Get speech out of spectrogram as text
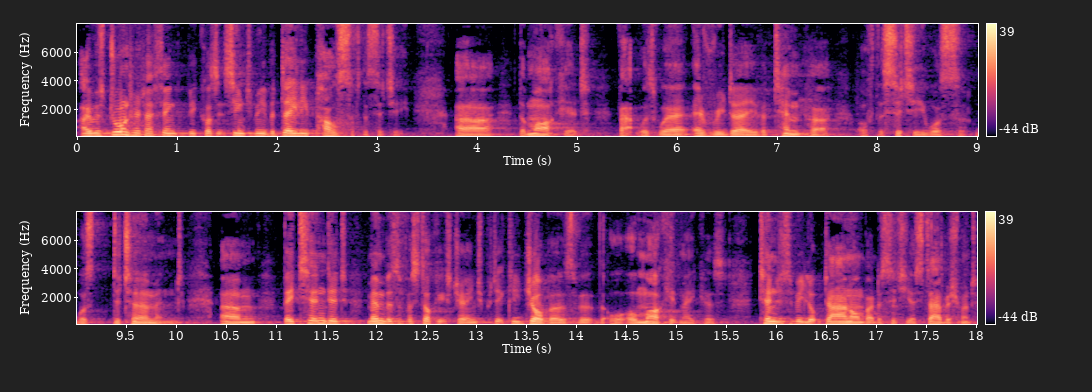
I was drawn to it, I think, because it seemed to me the daily pulse of the city, uh, the market, that was where every day the temper of the city was, was determined. Um, they tended, members of the stock exchange, particularly jobbers or, or market makers, tended to be looked down on by the city establishment.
